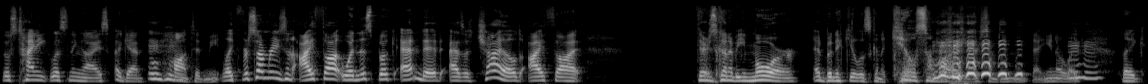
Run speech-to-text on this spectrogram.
Those tiny glistening eyes, again, Mhm. haunted me. Like, for some reason, I thought when this book ended as a child, I thought there's going to be more and Bunnicula's going to kill somebody or something like that. You know, like, Mhm. like,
